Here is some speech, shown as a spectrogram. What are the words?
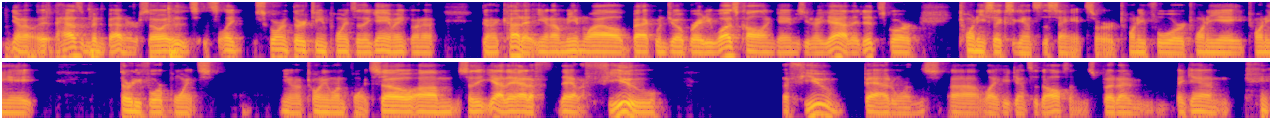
you know, it hasn't been better. So it's it's like scoring 13 points in the game ain't gonna going to cut it. You know, meanwhile, back when Joe Brady was calling games, you know, yeah, they did score 26 against the Saints or 24, 28, 28, 34 points, you know, 21 points. So, um, so that, yeah, they had a, they had a few, a few bad ones, uh, like against the Dolphins, but um, again,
